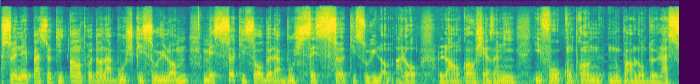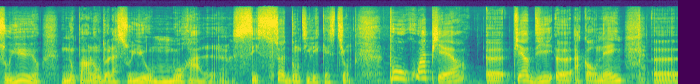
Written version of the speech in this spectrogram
ce n'est pas ce qui entre dans la bouche qui souille l'homme, mais ce qui sort de la bouche, c'est ce qui souille l'homme. Alors, là encore, chers amis, il faut comprendre, nous parlons de la souillure, nous parlons de la souillure morale. C'est ce dont il est question. Pourquoi Pierre euh, Pierre dit euh, à Corneille, euh,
